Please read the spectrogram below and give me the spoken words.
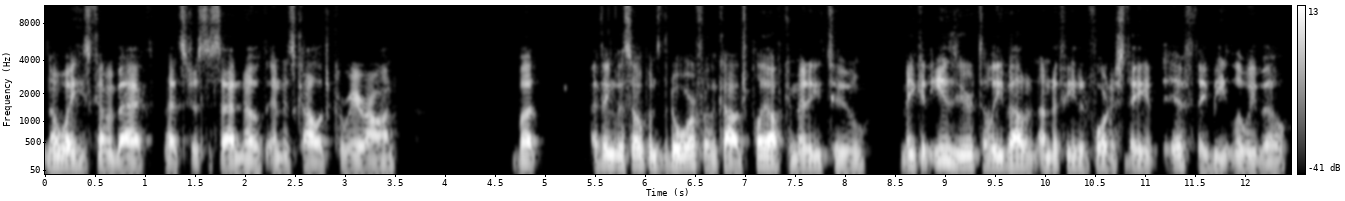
no way he's coming back. That's just a sad note to end his college career on. But I think this opens the door for the college playoff committee to make it easier to leave out an undefeated Florida State if they beat Louisville,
